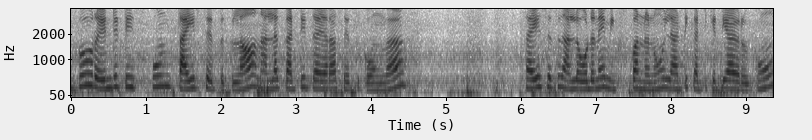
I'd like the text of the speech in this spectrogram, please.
இப்போது ரெண்டு டீஸ்பூன் தயிர் சேர்த்துக்கலாம். நல்லா கட்டி தயாராக சேர்த்துக்கோங்க. தயிர் சேர்த்து நல்லா உடனே மிக்ஸ் பண்ணணும் இல்லாட்டி கட்டி கட்டியாக இருக்கும்.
